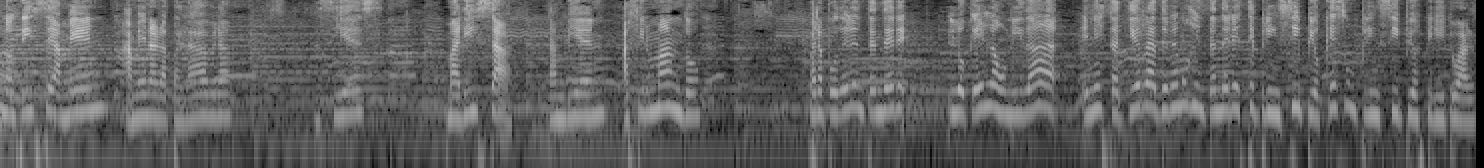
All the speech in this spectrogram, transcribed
Nos dice amén, amén a la palabra. Así es. Marisa también afirmando, para poder entender lo que es la unidad en esta tierra, debemos entender este principio, que es un principio espiritual.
